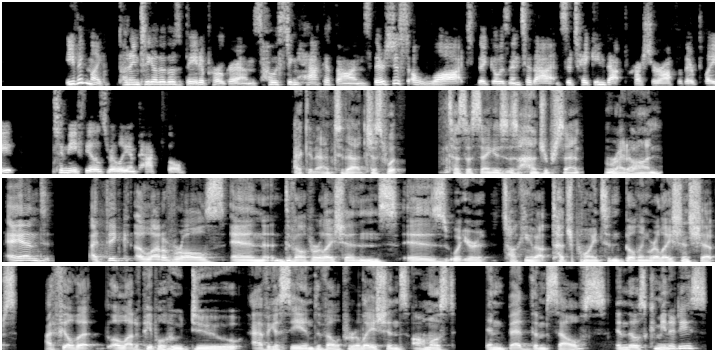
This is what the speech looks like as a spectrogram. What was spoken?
even like putting together those beta programs, hosting hackathons, there's just a lot that goes into that. And so taking that pressure off of their plate to me feels really impactful. I can add to that. Just what Tessa's saying is, is 100% right on. And I think a lot of roles in developer relations is what you're talking about touch points and building relationships. I feel that a lot of people who do advocacy and developer relations almost embed themselves in those communities.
